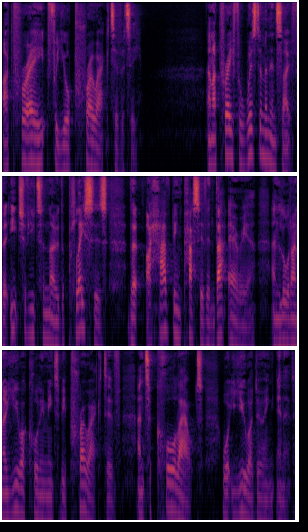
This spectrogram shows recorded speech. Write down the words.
I pray for your proactivity. And I pray for wisdom and insight for each of you to know the places that I have been passive in that area. And Lord, I know you are calling me to be proactive and to call out what you are doing in it.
